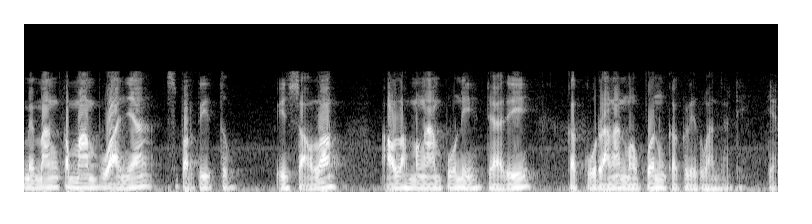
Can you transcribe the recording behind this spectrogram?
memang kemampuannya seperti itu insya Allah Allah mengampuni dari kekurangan maupun kekeliruan tadi. Ya.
